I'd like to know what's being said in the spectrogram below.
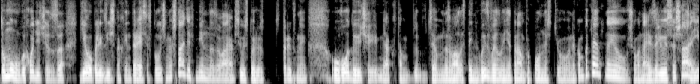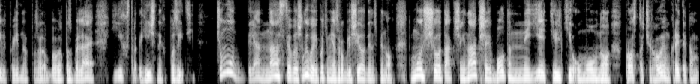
Тому, виходячи з геополітичних інтересів Сполучених Штатів, він називає всю історію з тарифною угодою, чи як там це називалось день визволення Трампа повністю некомпетентною, що вона ізолює США і відповідно позбавляє їх стратегічних позицій. Чому для нас це важливо, і потім я зроблю ще один спін-офф. Тому що так чи інакше, Болтон не є тільки умовно просто черговим критиком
